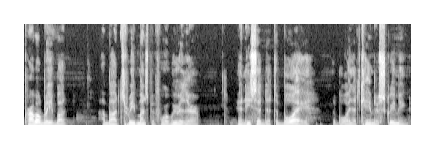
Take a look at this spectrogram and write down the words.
probably about about three months before we were there. And he said that the boy, the boy that came there screaming,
